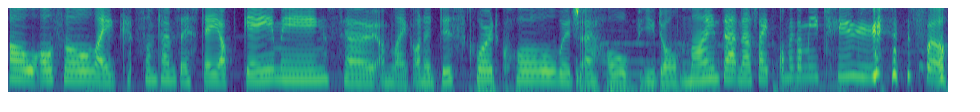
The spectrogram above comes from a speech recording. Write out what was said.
Oh, also, like sometimes I stay up gaming, so I'm like on a Discord call, which I hope you don't mind that. And I was like, Oh my god, me too. so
